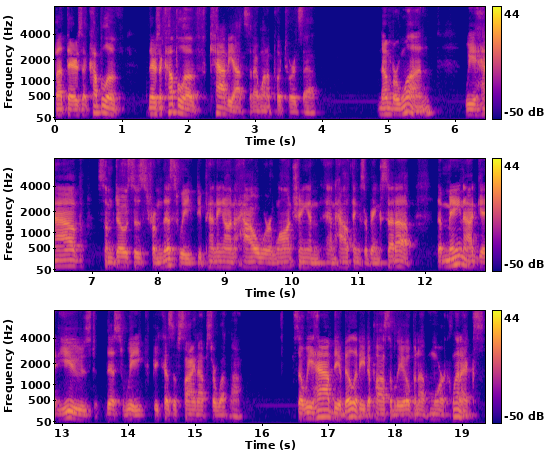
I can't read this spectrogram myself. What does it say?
But there's a couple of there's a couple of caveats that I want to put towards that. Number one, we have some doses from this week, depending on how we're launching and, and how things are being set up, that may not get used this week because of signups or whatnot. So we have the ability to possibly open up more clinics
